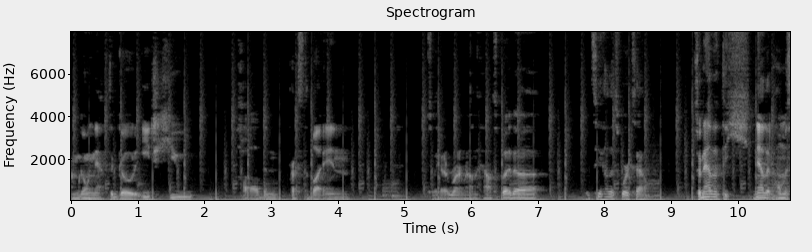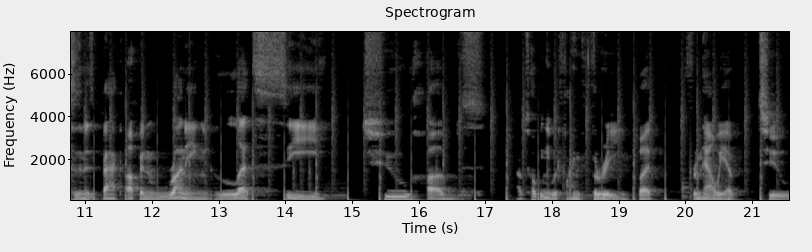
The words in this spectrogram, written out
I'm going to have to go to each Hue hub and press the button. So I gotta run around the house, but uh, let's see how this works out. So now that the now that Home Assistant is back up and running, let's see two hubs. I was hoping it would find three, but for now we have two.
